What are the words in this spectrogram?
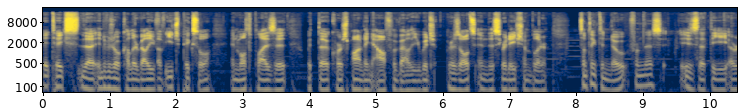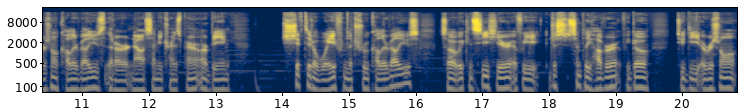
It takes the individual color value of each pixel and multiplies it with the corresponding alpha value, which results in this gradation blur. Something to note from this is that the original color values that are now semi-transparent are being shifted away from the true color values. So we can see here, if we just simply hover, if we go to the original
